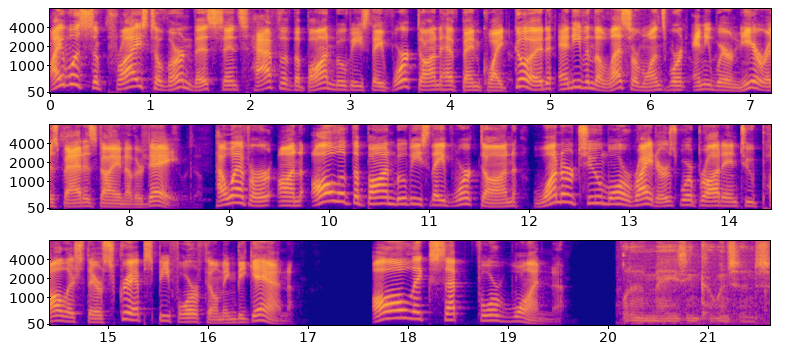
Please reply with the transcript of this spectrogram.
I was surprised to learn this since half of the Bond movies they've worked on have been quite good, and even the lesser ones weren't anywhere near as bad as Die Another Day. However, on all of the Bond movies they've worked on, one or two more writers were brought in to polish their scripts before filming began. All except for one. What an amazing coincidence.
